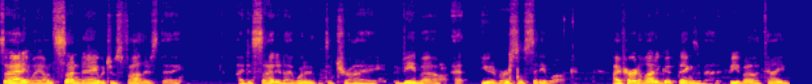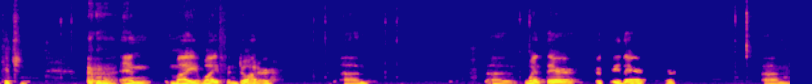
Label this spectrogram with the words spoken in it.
So anyway, on Sunday, which was Father's Day, I decided I wanted to try Vivo at Universal City Walk. I've heard a lot of good things about it, Vivo Italian Kitchen. and my wife and daughter um, uh, went there, took me there for um,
